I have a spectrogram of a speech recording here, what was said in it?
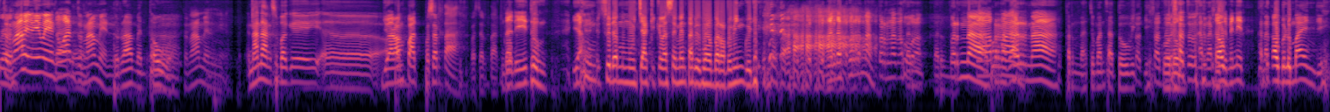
Turnamen memang yang kemarin turnamen. Turnamen tahu. Turnamen. Nanang sebagai eh, Juara apa? empat. peserta, peserta. Nggak dihitung. Yang sudah memuncaki klasemen tapi beberapa minggu. Anda pernah? pernah tahu? ah? Pernah. Pernah, pernah, pernah. Pernah cuman satu week. Ji. Satu, Kudu. satu. Karena Satu kau menit. karena kau belum main Ji.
